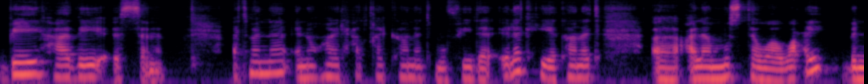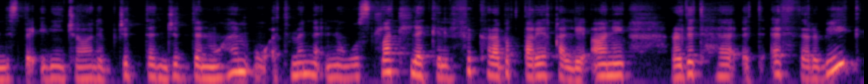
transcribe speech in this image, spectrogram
بهذه السنة. أتمنى أنه هاي الحلقة كانت مفيدة لك هي كانت آه، على مستوى وعي بالنسبة لي جانب جدا جدا مهم وأتمنى أنه وصلت لك الفكرة بالطريقة اللي أنا ردتها تأثر بيك.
